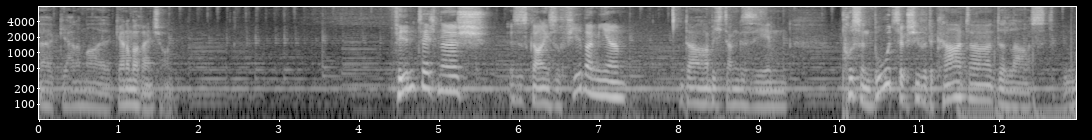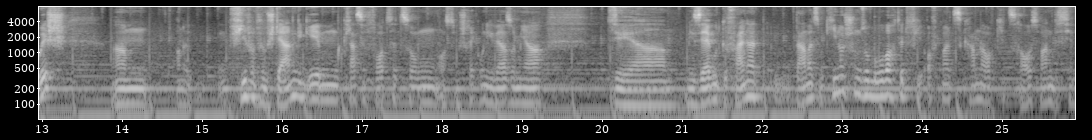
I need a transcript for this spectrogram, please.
äh, gerne, mal, gerne mal reinschauen. Filmtechnisch ist es gar nicht so viel bei mir. Da habe ich dann gesehen Puss in Boots, der gestiefelte Kater, The Last Wish. Ähm, eine 4 von 5 Sternen gegeben, klasse Fortsetzung aus dem Schreck-Universum ja, der mir sehr gut gefallen hat. Damals im Kino schon so beobachtet, viel, oftmals kamen da auch Kids raus, waren ein bisschen,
